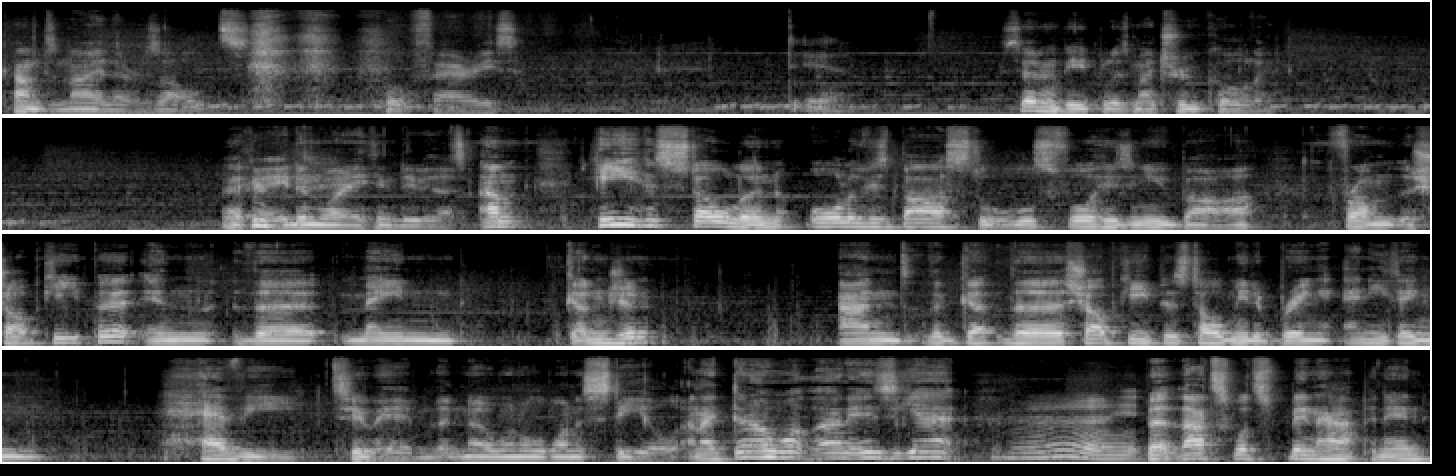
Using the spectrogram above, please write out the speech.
Can't deny the results. Poor fairies. Dear. Serving people is my true calling. Okay, he didn't want anything to do with us. Um, he has stolen all of his bar stools for his new bar from the shopkeeper in the main dungeon, and the gu- the shopkeeper's told me to bring anything heavy to him that no one will want to steal, and I don't know what that is yet. Right. But that's what's been happening,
